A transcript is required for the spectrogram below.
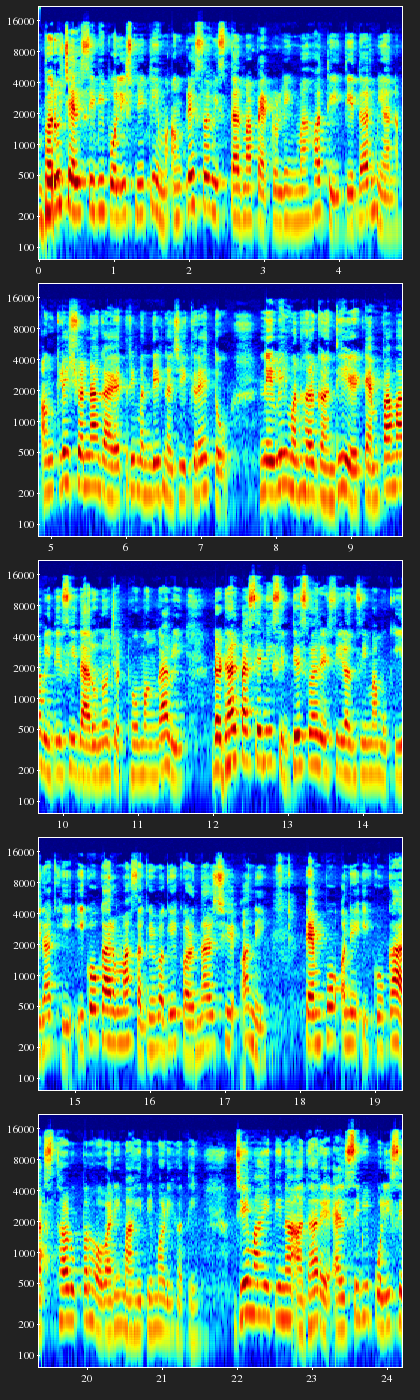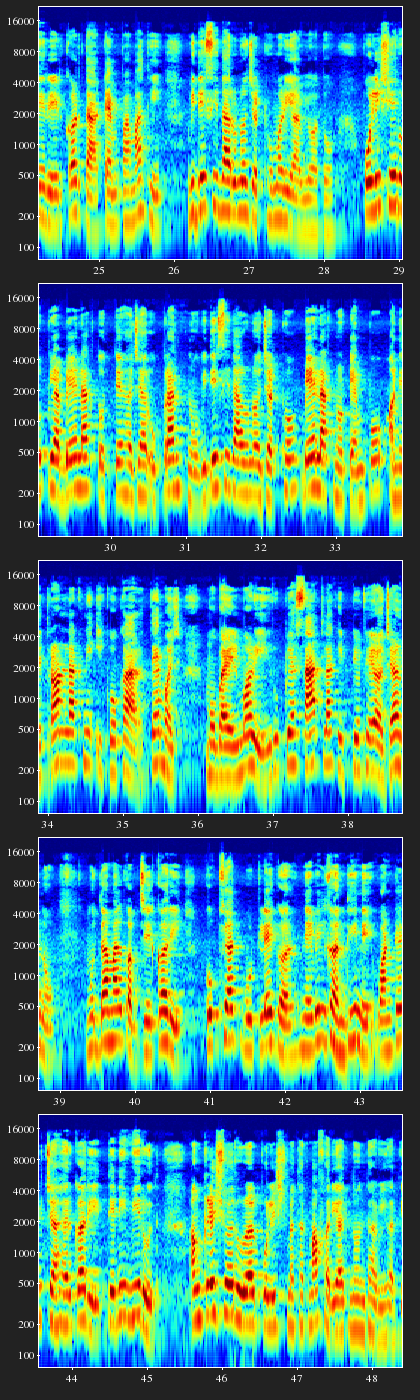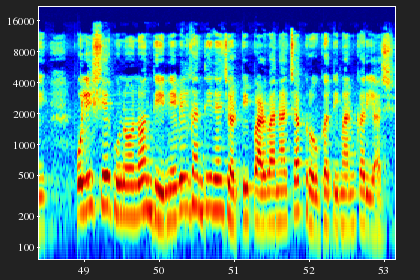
Bharuch LCB પોલીસની team Ankleshwar વિસ્તારમાં પેટ્રોલિંગમાં હતી. તે દરમિયાન અંકલેશ્વરના ગાયત્રી મંદિર નજીક રહેતો નેવિલ મનહર ગાંધીએ ટેમ્પામાં વિદેશી દારૂનો જથ્થો મંગાવી દઢાલ પાસેની સિદ્ધેશ્વર રેસિડન્સીમાં મૂકી રાખી. ઇકો કારમાં સગેવગે કરનાર છે અને ટેમ્પો અને ઇકો કાર સ્થળ ઉપર હોવાની માહિતી મળી હતી. જે માહિતીના આધારે એલસીબી પોલીસે રેડ કરતા ટેમ્પામાંથી વિદેશી દારૂનો જથ્થો મળી આવ્યો હતો. પોલીસે રૂપિયા બે લાખ તોતેર હજાર ઉપરાંતનો વિદેશી દારૂનો જથ્થો, બે લાખનો ટેમ્પો અને ત્રણ લાખની ઇકો કાર તેમજ મોબાઈલ મળી રૂપિયા સાત લાખ ઇઠ્યોતેર હજારનો મુદ્દામાલ કબજે કરી કુખ્યાત બુટલેગર નેવિલ ગાંધીને વોન્ટેડ જાહેર કરી તેની વિરુદ્ધ અંકલેશ્વર રૂરલ પોલીસ મથકમાં ફરિયાદ નોંધાવી હતી. પોલીસે ગુનો નોંધી નેવિલ ગાંધીને ઝડપી પાડવાના ચક્રો ગતિમાન કર્યા છે.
